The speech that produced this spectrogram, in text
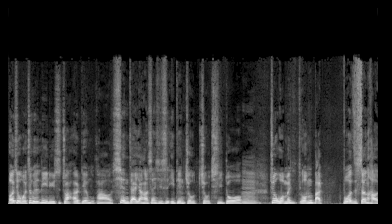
而且我这个利率是抓二点五趴哦。现在央行升息是一点九九七多，嗯，就我们我们把脖子伸好，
